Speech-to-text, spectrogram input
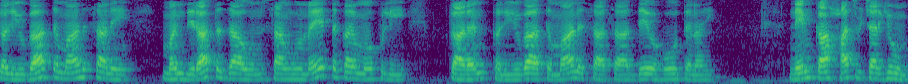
कलियुगात माणसाने मंदिरात जाऊन सांगू नयेत कर्मफुली कारण कलियुगात माणसाचा देव होत नाही. नेमका हाच विचार घेऊन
